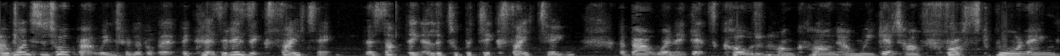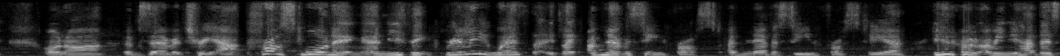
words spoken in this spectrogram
I want to talk about winter a little bit because it is exciting. There's something a little bit exciting about when it gets cold in Hong Kong and we get our frost warning on our observatory app. Frost warning, and you think, really, where's that? It's like I've never seen frost. I've never seen frost here. You know, I mean, you have this.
